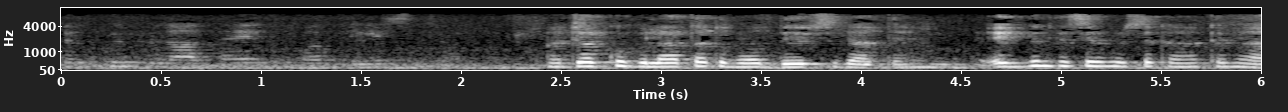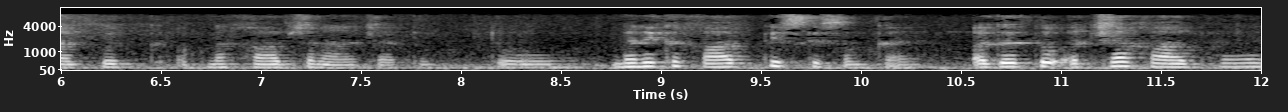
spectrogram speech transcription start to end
جب کوئی بلاتا ہے تو بہت دیر سے جاتا اور جب کوئی بلاتا تو بہت دیر سے جاتے ہیں۔ ایک دن کسی نے مجھ سے کہا کہ میں آپ کو اپنا خواب سنانا چاہتی ہوں۔ تو میں نے کہا خواب کس قسم کا ہے؟ اگر تو اچھا خواب ہے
